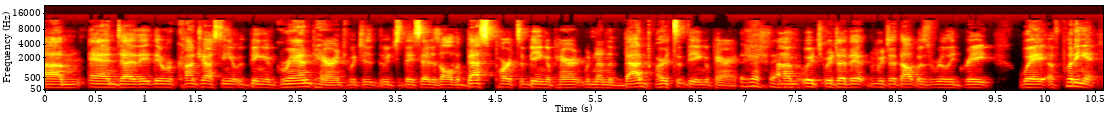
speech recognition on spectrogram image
Um, and uh, they, they were contrasting it with being a grandparent, which is which they said is all the best parts of being a parent with none of the bad parts of being a parent. Um, which which I th- which I thought was a really great way of putting it.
